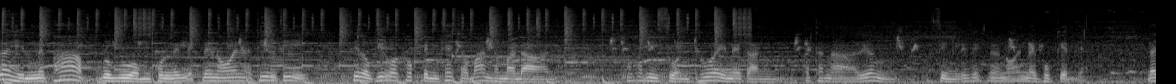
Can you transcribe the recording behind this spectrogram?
ก็เห็นในภาพรวมๆคนเล็กๆน้อยๆนะที่ที่ที่เราคิดว่าเขาเป็นแค่ชาวบ้านธรรมดาเนี่ยพวกเขามีส่วนช่วยในการพัฒนาเรื่องสิ่งเล็กๆน้อยๆในภูเก็ตเนี่ยได้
